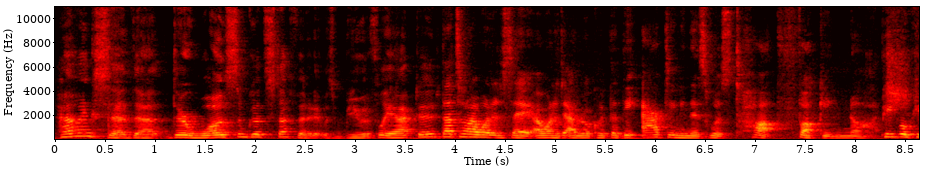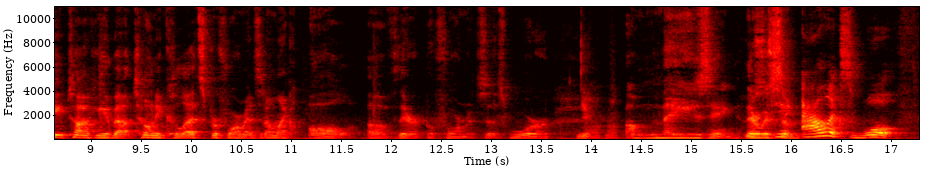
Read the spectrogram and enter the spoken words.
Having said that, there was some good stuff in it. It was beautifully acted. That's what I wanted to say. I wanted to add real quick that the acting in this was top fucking notch. People keep talking about Toni Collette's performance, and I'm like, all of their performances were Yeah. Uh-huh. amazing. There was Dude, some, Alex Wolff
